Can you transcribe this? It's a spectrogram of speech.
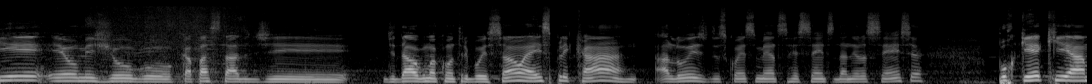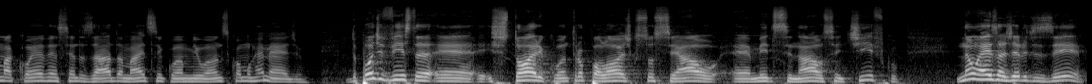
que eu me julgo capacitado de, de dar alguma contribuição é explicar, à luz dos conhecimentos recentes da neurociência, por que, que a maconha vem sendo usada há mais de 5 mil anos como remédio. Do ponto de vista é, histórico, antropológico, social, é, medicinal, científico, não é exagero dizer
